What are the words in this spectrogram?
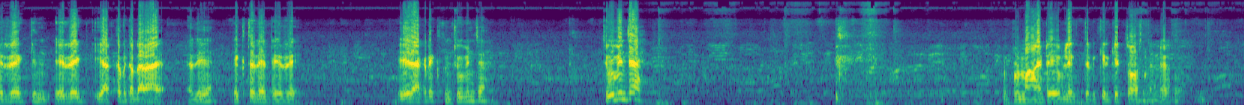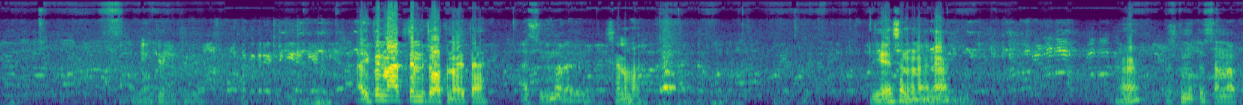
ఎర్రె ఎక్కి ఎర్రె ఎక్కదు కదరా. అది ఎక్కుతుంది ఏంటి? ఎర్రె. ఏది ఎక్కడ ఎక్కుతుంది? చూపించా. చూపించా. ఇప్పుడు మా టేబుల్ ఎక్కుతాడు క్రికెట్ చూస్తాడు. ఏం క్రికెట్? అయిపోయిన మ్యాచ్ తిండి చూస్తున్నావు అయితే? Cinema cinema? ఏం సినిమా నాయన? మొత్తం సన్ ఆఫ్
